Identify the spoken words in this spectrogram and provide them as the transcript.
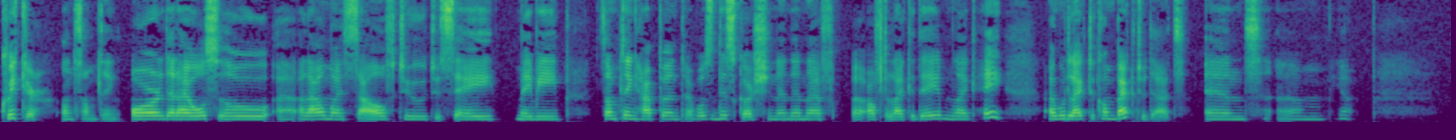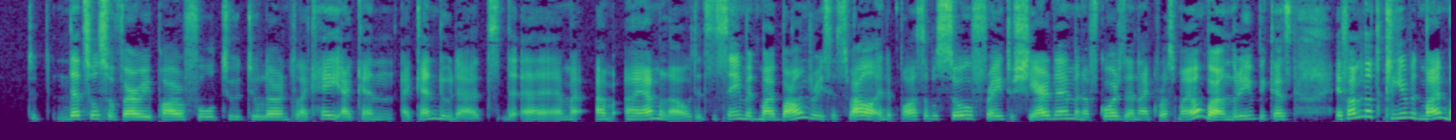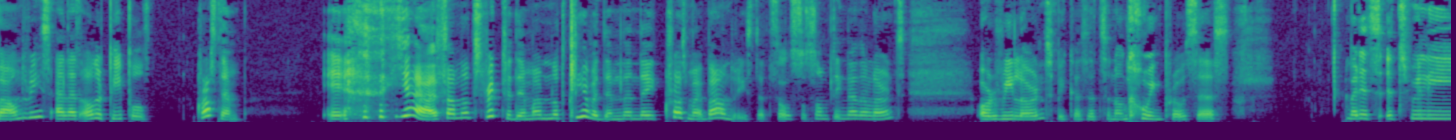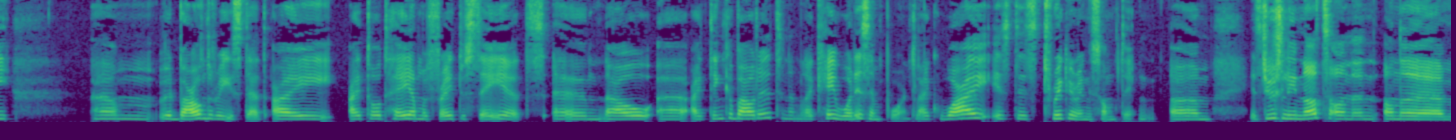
quicker on something or that i also uh, allow myself to to say maybe something happened there was a discussion and then uh, after like a day i'm like hey i would like to come back to that. And um, yeah to, that's also very powerful to to learn like hey i can i can do that. The, uh, I'm, I'm, i am allowed. It's the same with my boundaries as well. In the past i was so afraid to share them and of course then i cross my own boundary because if i'm not clear with my boundaries i let other people cross them. It, yeah if i'm not strict with them i'm not clear with them then they cross my boundaries. That's also something that i learned or relearned because it's an ongoing process. But it's it's really um, with boundaries that I I thought, hey, I'm afraid to say it, and now uh, I think about it, and I'm like, hey, what is important? Like, why is this triggering something? Um, it's usually not on an on a, um,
